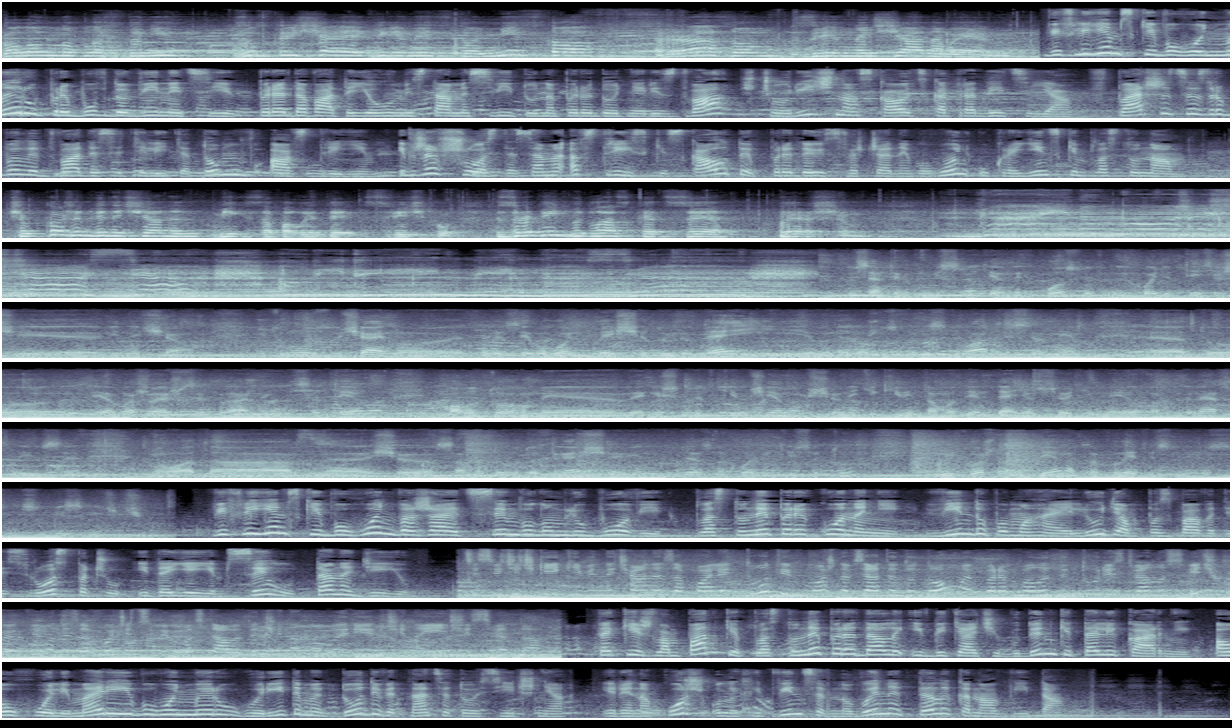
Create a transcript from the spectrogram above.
Колонну пластунів зустрічає керівництво місто разом з вінничанами. Віфліємський вогонь миру прибув до Вінниці. Передавати його містами світу напередодні Різдва щорічна скаутська традиція. Вперше це зробили два десятиліття тому в Австрії. І вже в шосте саме австрійські скаути передають священий вогонь українським пластунам. Щоб кожен вінничанин міг запалити свічку. Зробіть, будь ласка, це першим. Дай нам Боже щастя, обійти ненастя. До центру адміністративних послуг виходять тисячі вінничан. І тому, звичайно, коли цей вогонь ближче до людей і вони можуть скористуватися ним, е, то я вважаю, що це правильна ініціатива. Мало того, ми вирішили таким чином, що не тільки він там один день, от сьогодні ми його принесли і все. Ну, а е, що саме до водохреща він буде знаходитися тут, і кожна людина запалити собі, собі свічечку. Віфліємський вогонь вважають символом любові. Пластуни переконані, він допомагає людям позбавитись розпачу і дає їм силу та надію. Ці свічечки, які вінничани запалять тут, їх можна взяти додому і перепалити ту різдвяну свічку, яку вони захочуть собі поставити, чи на новий рік, чи на інші свята. Такі ж лампадки пластуни передали і в дитячі будинки та лікарні. А у холі мерії вогонь миру горітиме до 19 січня. Ірина Корж, Олег Літвінцев. Новини телеканал Віта.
